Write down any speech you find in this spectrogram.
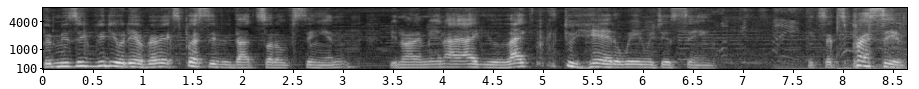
the music video, they are very expressive with that sort of singing. You know what I mean? I, I like to hear the way in which they sing. It's expressive.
